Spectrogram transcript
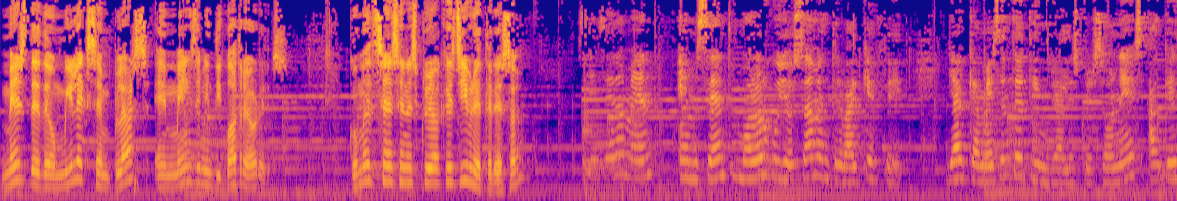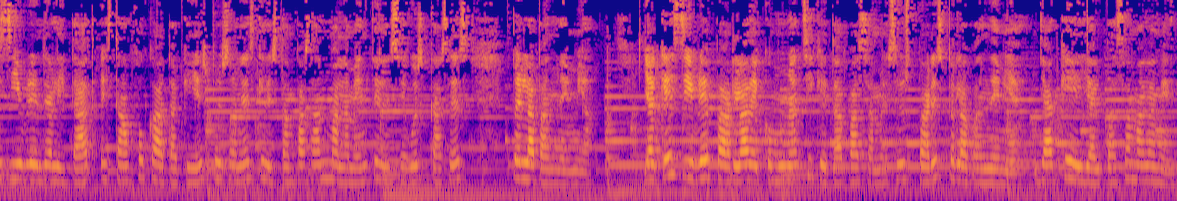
més de 10.000 exemplars en menys de 24 hores. Com et sents en escriure aquest llibre, Teresa? Sincerament, em sent molt orgullosa amb el treball que he fet, ja que a més d'entretindre a les persones, aquest llibre en realitat està enfocat a aquelles persones que l'estan passant malament en les seues cases per la pandèmia. I aquest llibre parla de com una xiqueta passa amb els seus pares per la pandèmia, ja que ella el passa malament,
